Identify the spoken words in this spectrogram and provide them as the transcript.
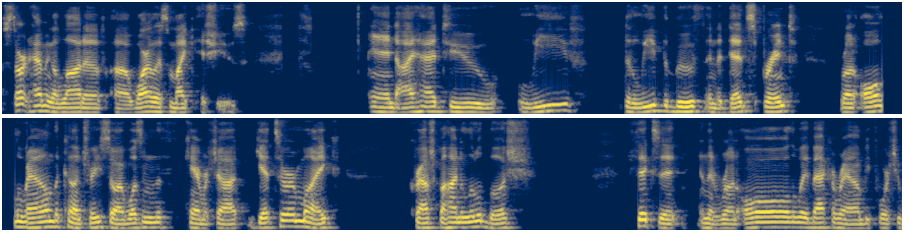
start having a lot of uh, wireless mic issues, and I had to leave to leave the booth in a dead sprint, run all around the country, so I wasn't in the camera shot. Get to her mic, crouch behind a little bush, fix it, and then run all the way back around before she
